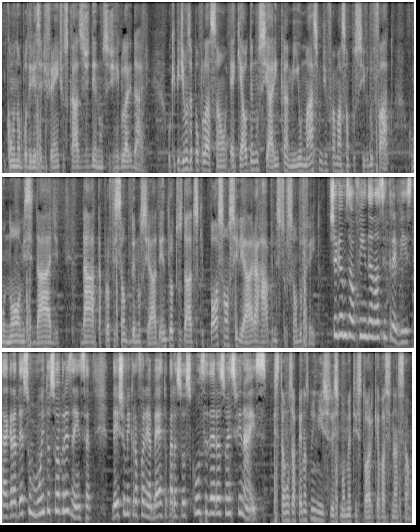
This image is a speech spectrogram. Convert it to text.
E como não poderia ser diferente, os casos de denúncia de irregularidade. O que pedimos à população é que, ao denunciar, encaminhe o máximo de informação possível do fato, como nome, cidade, data, profissão do denunciado, entre outros dados que possam auxiliar a rápida instrução do feito. Chegamos ao fim da nossa entrevista. Agradeço muito sua presença. Deixe o microfone aberto para suas considerações finais. Estamos apenas no início desse momento histórico que é a vacinação.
